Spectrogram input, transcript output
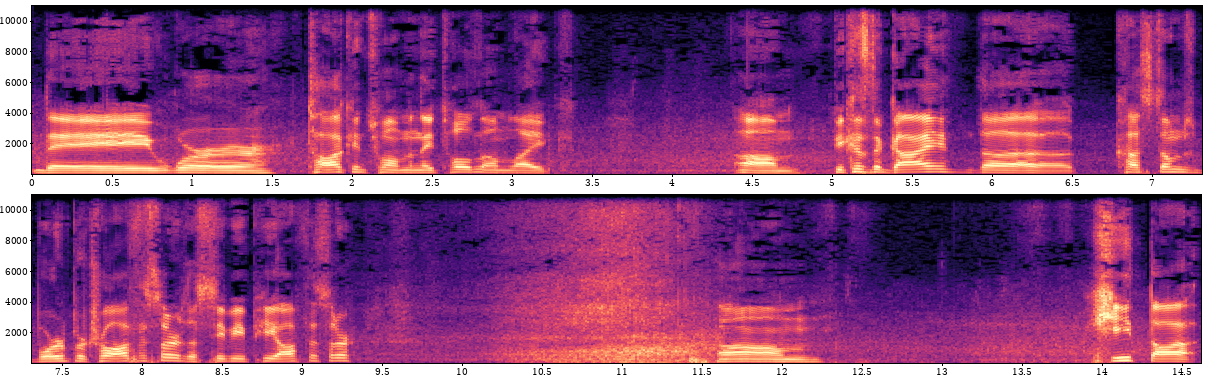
they were talking to him and they told him like um, because the guy the customs border patrol officer the cbp officer. Um he thought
